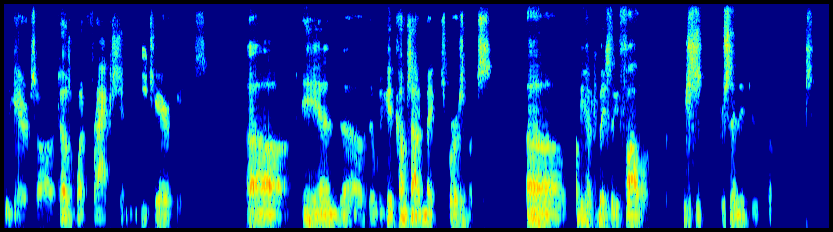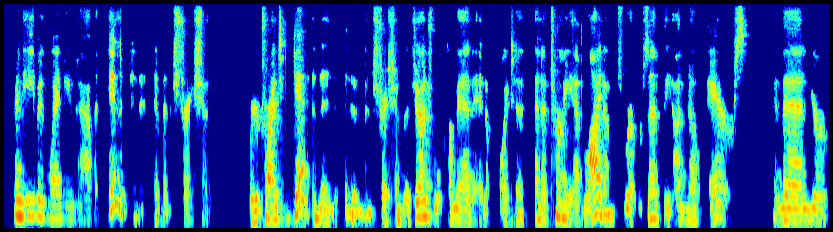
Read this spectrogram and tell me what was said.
who the heirs are, tells what fraction each heir is. Uh, and, uh, then we get, comes out and make disbursements. Uh, you have to basically follow percentages. And even when you have an independent administration, where you're trying to get an independent administration, the judge will come in and appoint a- an attorney ad litem to represent the unknown heirs. And then you're,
